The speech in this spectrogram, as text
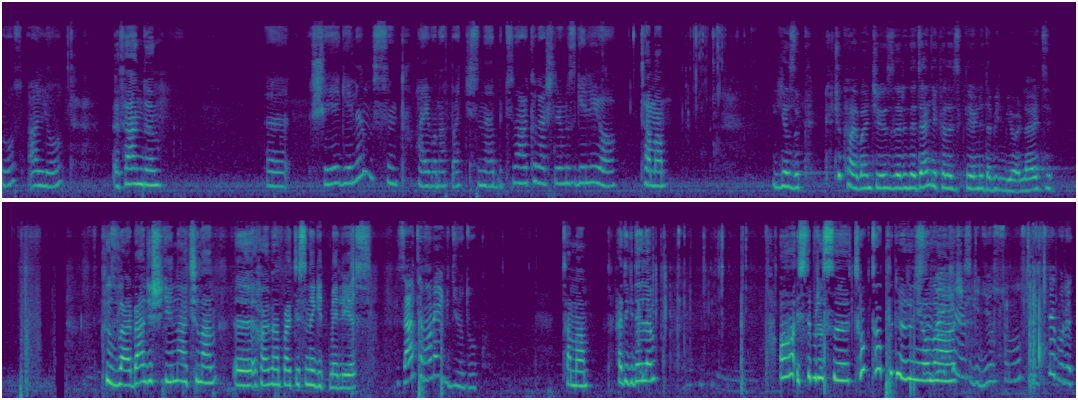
Rose, alo. Efendim. Ee, şeye gelir misin hayvanat bahçesine? Bütün arkadaşlarımız geliyor. Tamam. Yazık. Küçük hayvancağızları neden yakaladıklarını da bilmiyorlardı. Kızlar bence şu yeni açılan e, hayvan bahçesine gitmeliyiz. Zaten oraya gidiyorduk. Tamam. Hadi gidelim. Aa işte burası. Çok tatlı görünüyorlar. Siz ikiniz gidiyorsunuz. Biz de bırak.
